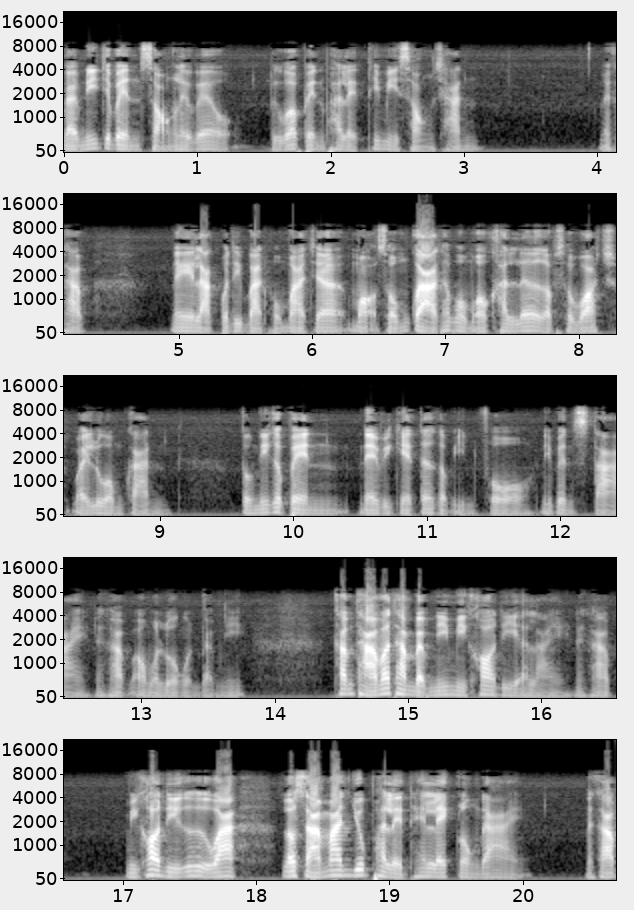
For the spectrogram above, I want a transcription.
แบบนี้จะเป็น2เลเวลหรือว่าเป็นพาเลตที่มี 2 ชั้นนะครับ ในหลักปฏิบัติผมอาจจะเหมาะสมกว่า ถ้าผมเอา Color กับ Swatch ไว้รวมกัน ตรงนี้ก็เป็น Navigator กับ Info นี่เป็นสไตล์นะครับ เอามารวมกันแบบนี้คำถามว่าทำแบบนี้มีข้อดีอะไรนะครับ มีข้อดีก็คือว่าเราสามารถยุบพาเลตให้เล็กลงได้นะครับ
